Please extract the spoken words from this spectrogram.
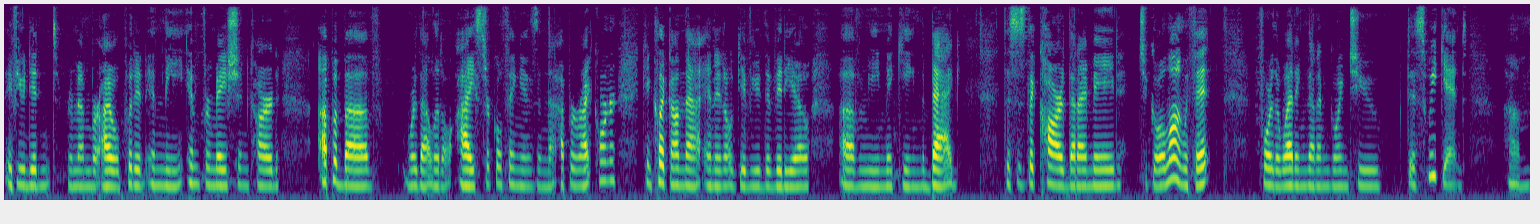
If you didn't remember, I will put it in the information card up above where that little eye circle thing is in the upper right corner. You can click on that and it'll give you the video of me making the bag. This is the card that I made to go along with it for the wedding that I'm going to this weekend. Um,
